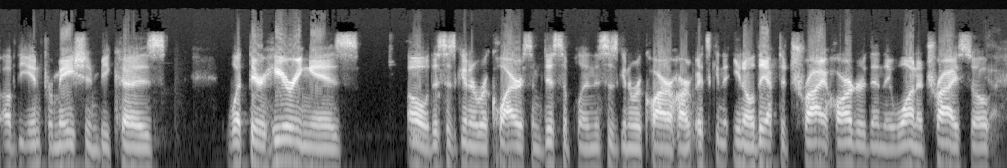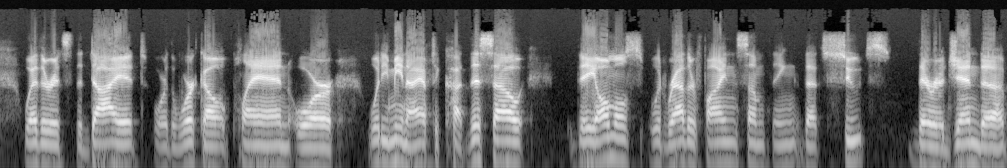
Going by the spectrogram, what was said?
of the information because what they're hearing is, oh, this is going to require some discipline. This is going to require hard. It's going to, you know, they have to try harder than they want to try. So Yeah. whether it's the diet or the workout plan or what do you mean I have to cut this out? They almost would rather find something that suits their agenda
